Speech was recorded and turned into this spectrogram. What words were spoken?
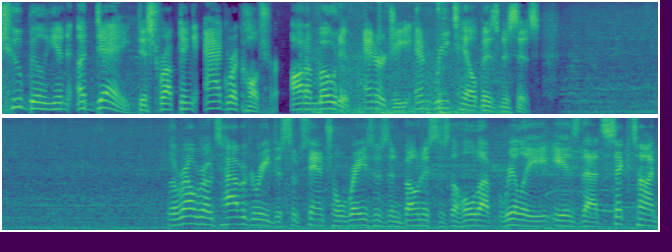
2 billion a day, disrupting agriculture, automotive, energy, and retail businesses. The railroads have agreed to substantial raises and bonuses. The holdup really is that sick time.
